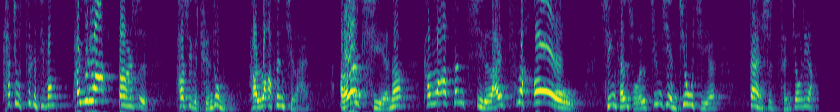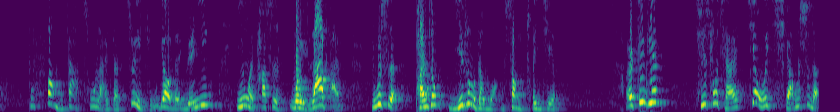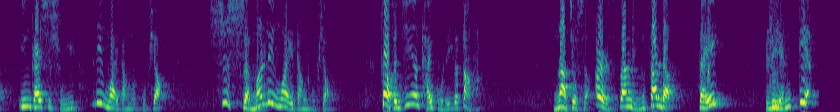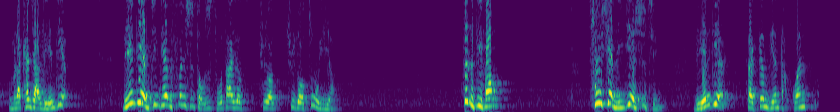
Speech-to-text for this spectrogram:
它就这个地方，它一拉，当然是它是一个权重股，它拉升起来，而且呢，它拉升起来之后形成所谓的均线纠结，但是成交量不放大出来的最主要的原因，因为它是伪拉盘，不是。盘中一路的往上推进，而今天其实说起来较为强势的，应该是属于另外一档的股票，是什么？另外一档股票造成今天台股的一个大涨，那就是二三零三的谁？联电。我们来看一下联电，联电今天的分时走势图，大家要需要去做注意啊。这个地方出现了一件事情，联电。在跟别人打官司，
